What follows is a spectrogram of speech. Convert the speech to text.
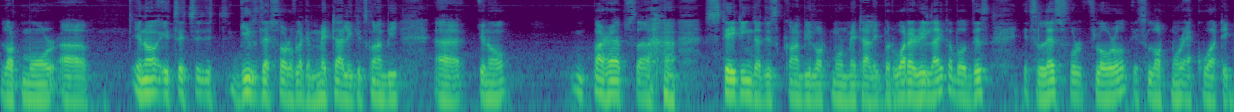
a lot more uh, you know it's, it's it gives that sort of like a metallic it's going to be uh, you know perhaps uh, stating that it's going to be a lot more metallic. But what i really like about this it's less floral it's a lot more aquatic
